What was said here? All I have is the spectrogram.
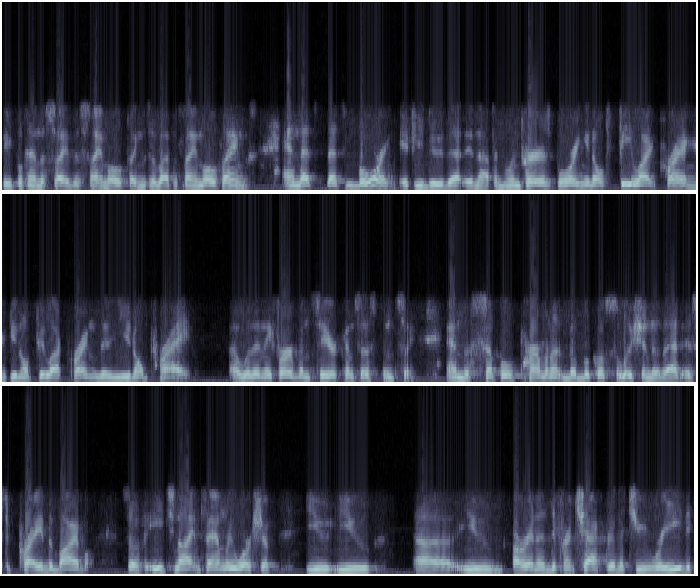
people tend to say the same old things about the same old things. And that's, that's boring if you do that enough. And when prayer is boring, you don't feel like praying. If you don't feel like praying, then you don't pray uh, with any fervency or consistency. And the simple, permanent biblical solution to that is to pray the Bible. So if each night in family worship you you uh, you are in a different chapter that you read,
